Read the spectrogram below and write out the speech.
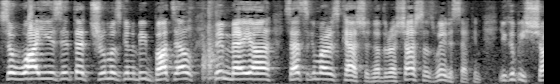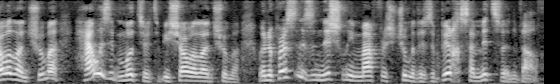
So why is it that truma is going to be batel b'meya? So that's the Gemara's kasha. Now the Rashash says, wait a second, you could be shoel on truma. How is it mutter to be shoel on truma? When a person is initially mafresh truma, there's a birch mitzvah involved.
